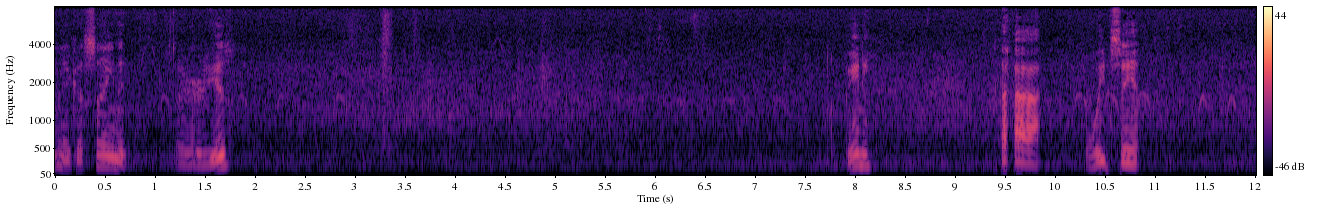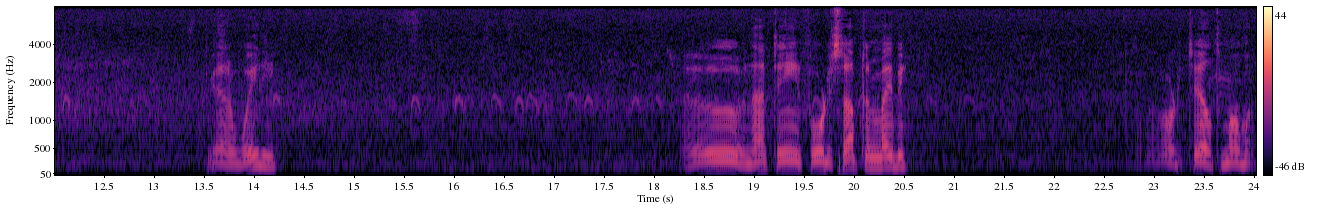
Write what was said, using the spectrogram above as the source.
I think I seen it. There it is. A penny. Haha, wheat cent. Got a wheatie. Oh, 1940 something maybe. Hard to tell at the moment.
